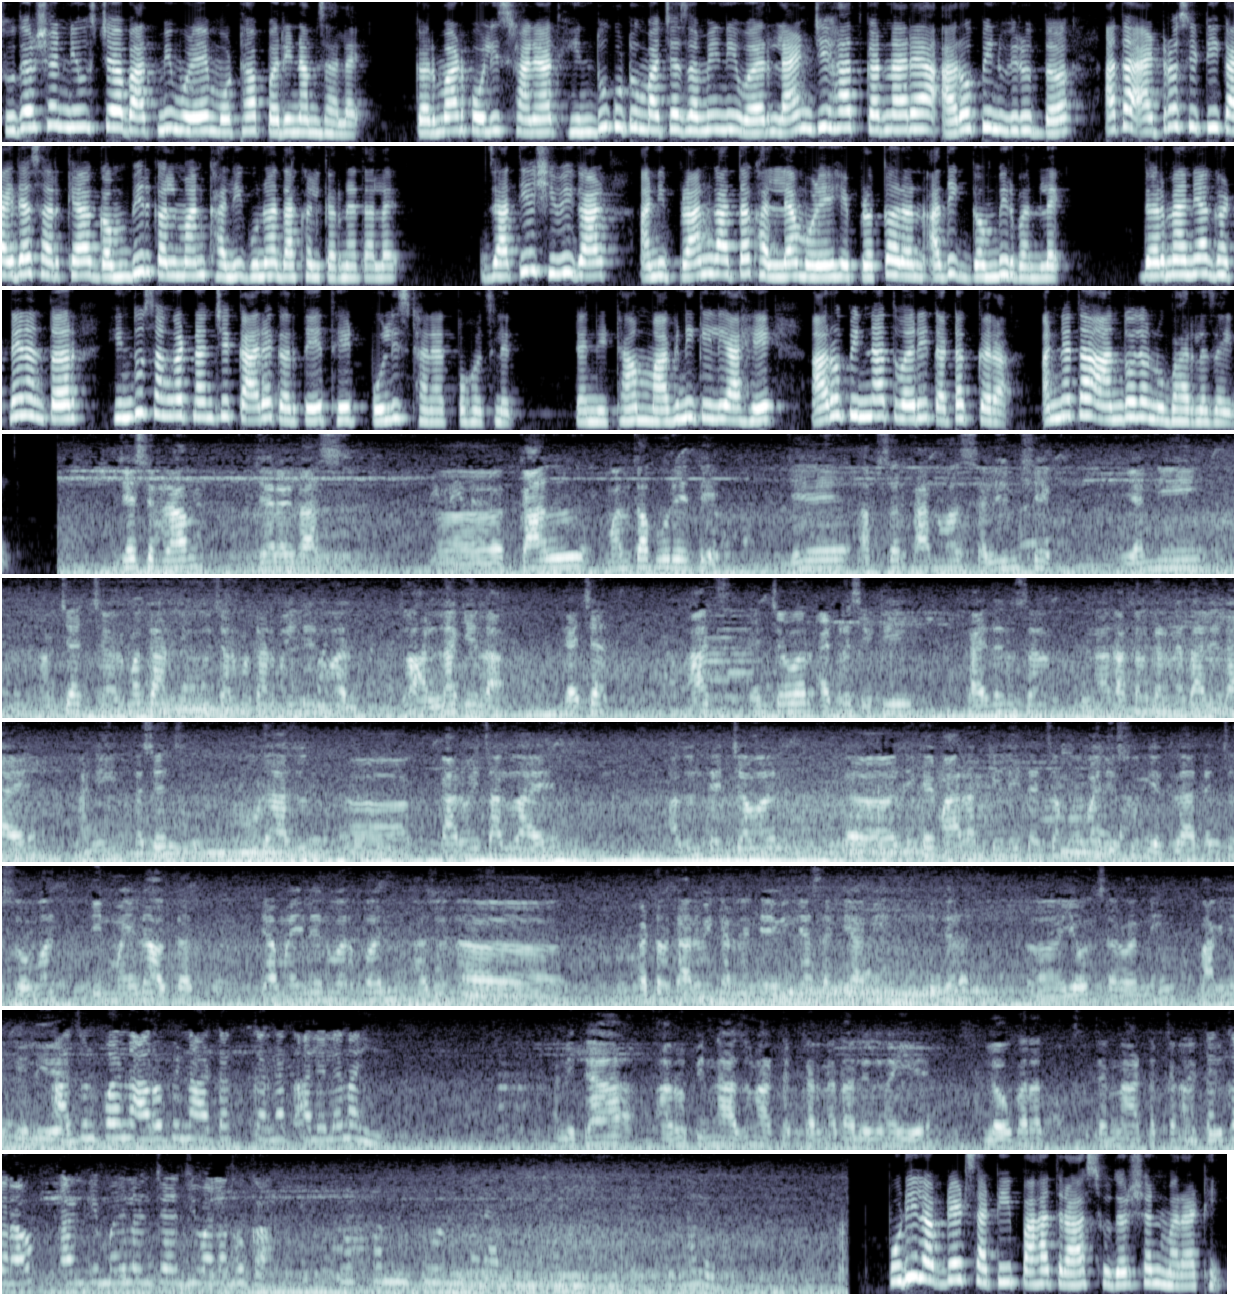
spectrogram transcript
सुदर्शन न्यूजच्या बातमीमुळे मोठा परिणाम झालाय. करमाड पोलीस ठाण्यात हिंदू कुटुंबाच्या जमिनीवर लँड जिहाद करणाऱ्या आरोपींविरुद्ध आता ॲट्रॉसिटी कायद्यासारख्या गंभीर कलमांखाली गुन्हा दाखल करण्यात आलाय. जातीय शिवीगाळ आणि प्राणघातक हल्ल्यामुळे हे प्रकरण अधिक गंभीर बनलंय. दरम्यान या घटनेनंतर हिंदू संघटनांचे कार्यकर्ते थेट पोलीस ठाण्यात पोहोचलेत. त्यांनी ठाम मागणी केली आहे आरोपींना त्वरित अटक करा अन्यथा आंदोलन उभारलं जाईल. जय श्रीराम. जय रविदास काल मलकापूर येथे जे अफसर खान व सलीम शेख यांनी आमच्या चर्मकार हिंदू चर्मकार महिलेंवर जो हल्ला केला त्याच्यात आज त्यांच्यावर ॲट्रॉसिटी कायद्यानुसार गुन्हा दाखल करण्यात आलेला आहे आणि तसेच पुढं अजून कारवाई चालू आहे. अजून त्यांच्यावर जे काही मारहाण केली त्यांचा मोबाईल हिसकून घेतला. त्यांच्यासोबत तीन महिला होतात त्या महिलांवर पण अजून कठोर कारवाई करण्यात यावी यासाठी आम्ही इथं येऊन सर्वांनी मागणी केली आहे. अजून पण आरोपींना अटक करण्यात आलेलं नाही. आणि त्या आरोपींना अजून अटक करण्यात आलेलं नाहीये. लवकरात त्यांना अटक करण्यात अटक येईल. करावं कारण की महिलांच्या जीवाला धोका. पुढील अपडेटसाठी पाहत राहा सुदर्शन मराठी.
